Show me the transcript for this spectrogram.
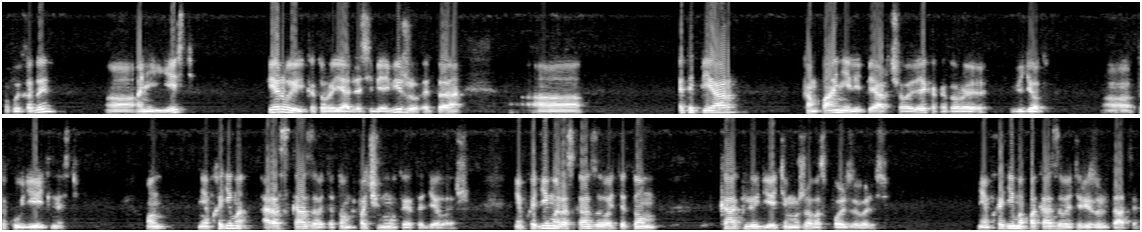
выходы, а, они есть, Первый, который я для себя вижу, это, а, это пиар компании или пиар человека, который ведет а, такую деятельность. Он необходимо рассказывать о том, почему ты это делаешь. Необходимо рассказывать о том, как люди этим уже воспользовались. Необходимо показывать результаты.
